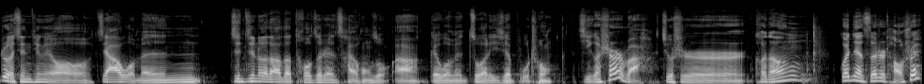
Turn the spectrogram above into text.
热心听友加我们津津乐道的投资人彩虹总啊，给我们做了一些补充，几个事儿吧，就是可能关键词是逃税，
